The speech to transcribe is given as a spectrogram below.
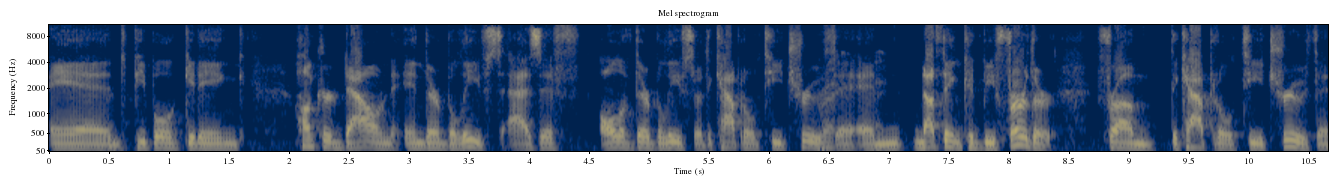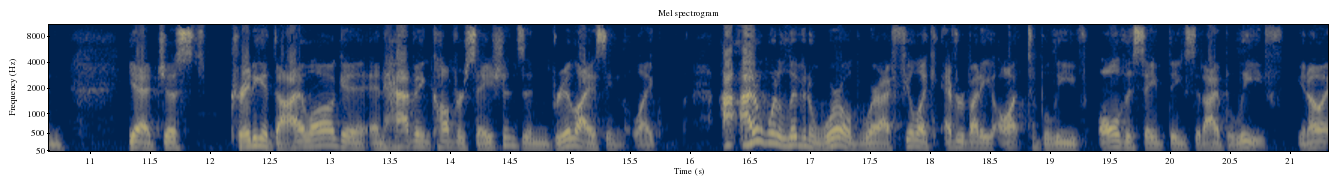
and people getting hunkered down in their beliefs as if all of their beliefs are the capital T truth Right, and right. nothing could be further from the capital T truth. And yeah just creating a dialogue and, and having conversations and realizing that like I, I don't want to live in a world where I feel like everybody ought to believe all the same things that I believe, you know.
